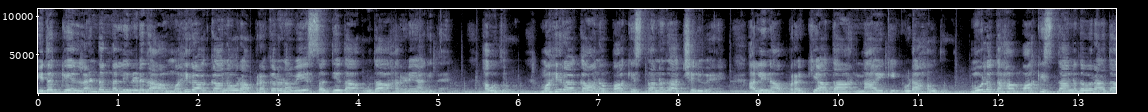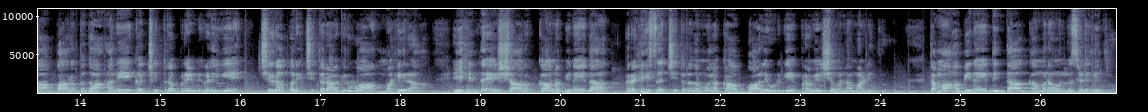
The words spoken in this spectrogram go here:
ಇದಕ್ಕೆ ಲಂಡನ್ನಲ್ಲಿ ನಡೆದ ಮಹಿರಾ ಖಾನ್ ಅವರ ಪ್ರಕರಣವೇ ಸದ್ಯದ ಉದಾಹರಣೆಯಾಗಿದೆ. ಹೌದು, ಮಹಿರಾ ಖಾನ್ ಪಾಕಿಸ್ತಾನದ ಚೆಲುವೆ. ಅಲ್ಲಿನ ಪ್ರಖ್ಯಾತ ನಾಯಕಿ ಕೂಡ ಹೌದು. ಮೂಲತಃ ಪಾಕಿಸ್ತಾನದವರಾದ ಭಾರತದ ಅನೇಕ ಚಿತ್ರ ಪ್ರೇಮಿಗಳಿಗೆ ಚಿರಪರಿಚಿತರಾಗಿರುವ ಮಹಿರಾ. ಈ ಹಿಂದೆ ಶಾರುಖ್ ಖಾನ್ ಅಭಿನಯದ ರಹೀಸ ಚಿತ್ರದ ಮೂಲಕ ಬಾಲಿವುಡ್ಗೆ ಪ್ರವೇಶವನ್ನ ಮಾಡಿದ್ರು. ತಮ್ಮ ಅಭಿನಯದಿಂದ ಗಮನವನ್ನು ಸೆಳೆದಿದ್ರು.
